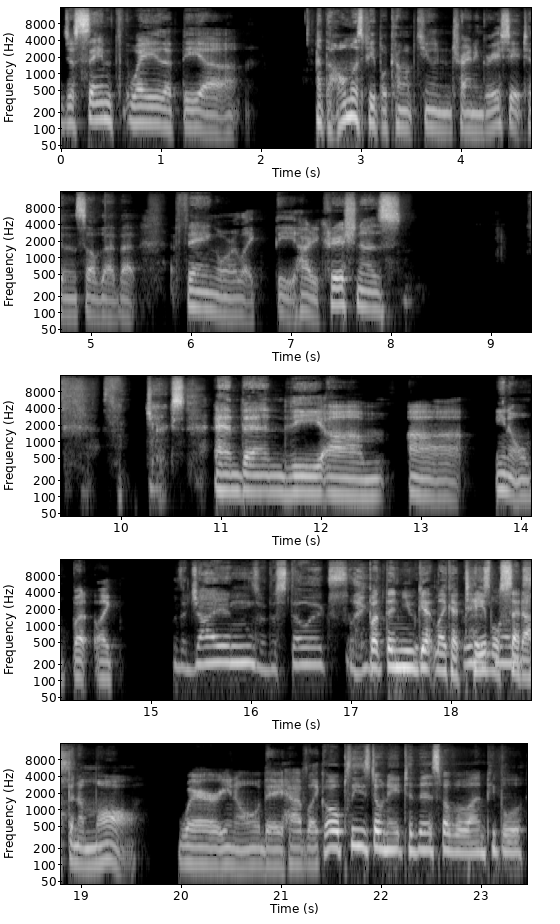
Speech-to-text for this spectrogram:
just same th- way that the uh that the homeless people come up to you and try and ingratiate to themselves that that thing or like the Hare Krishnas. Jerks. And then the um uh you know but like the Giants or the Stoics. Like, but then you get like a table set up in a mall where you know they have like oh please donate to this blah blah blah and people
